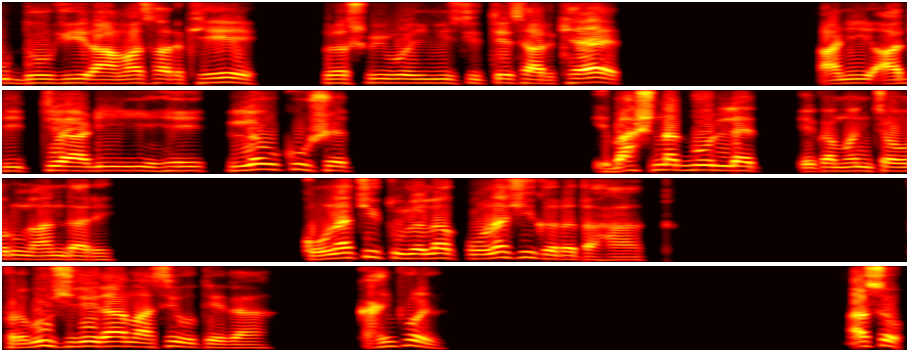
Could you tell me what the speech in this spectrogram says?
उद्धवजी रामासारखे रश्मी वहिनी सीतेसारखे आहेत. आणि आदित्य आणि हे लवकुश आहेत. हे भाषणात बोललेत एका मंचावरून अंधारे. कोणाची तुलना कोणाशी करत आहात? प्रभू श्रीराम असे होते का? काही पण. असो.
